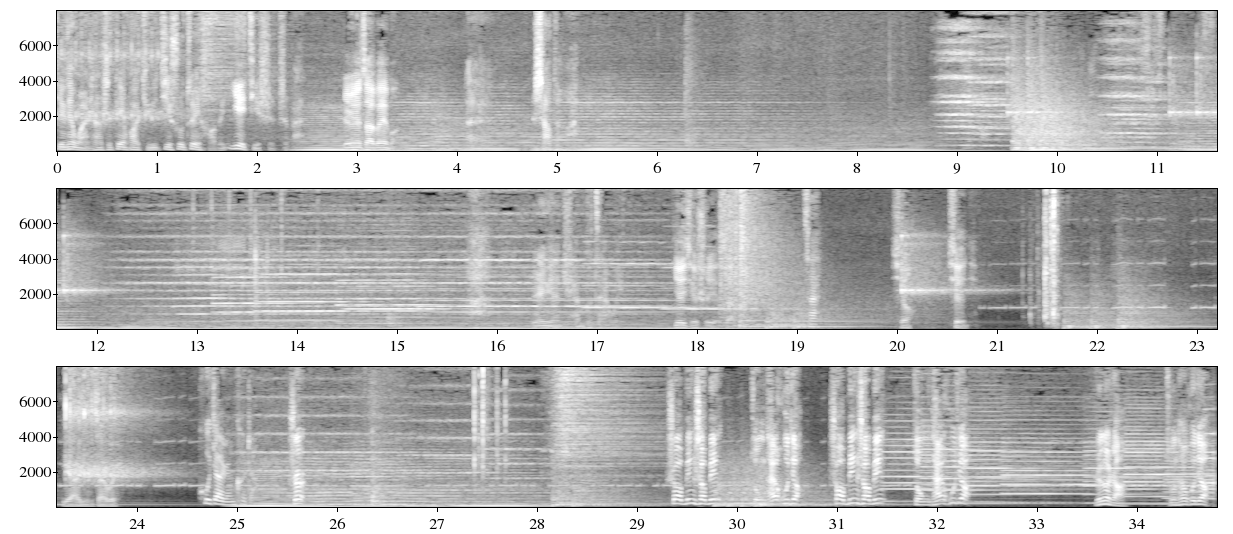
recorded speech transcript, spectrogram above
今天晚上是电话局技术最好的叶技师值班。人员在位吗？呃，稍等啊。人员全部在位叶技师也在，在。行，谢谢你。李阿允在位。呼叫任科长。是。哨兵，哨兵，总台呼叫。哨兵，哨兵，总台呼叫。任科长，总台呼叫。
